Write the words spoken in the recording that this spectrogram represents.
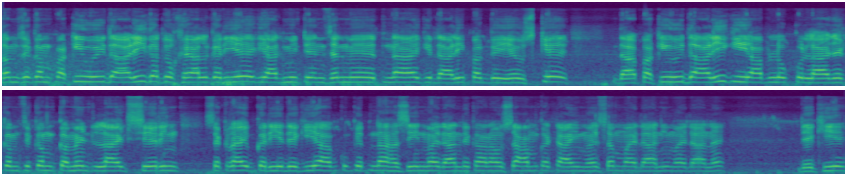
कम से कम पकी हुई दाढ़ी का तो ख्याल करिए कि आदमी टेंशन में इतना है कि दाढ़ी पक गई है। उसके दा पकी हुई दाढ़ी की आप लोग को लाज है। कम से कम कमेंट, लाइक, शेयरिंग, सब्सक्राइब करिए। देखिए आपको कितना हसीन मैदान दिखा रहा हूँ। शाम का टाइम है, सब मैदान मैदान है। देखिए,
